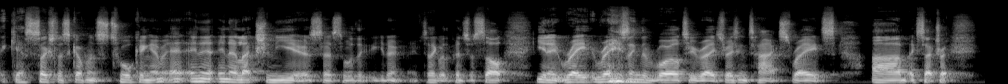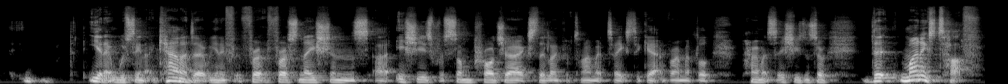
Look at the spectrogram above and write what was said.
I guess socialist governments talking in, in, election years, so, so you don't have to take it with a pinch of salt, you know, ra- raising the royalty rates, raising tax rates, um, etc. You know, we've seen that in Canada, you know, for, First Nations uh, issues for some projects, the length of time it takes to get environmental permits issues. And so the mining's tough.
